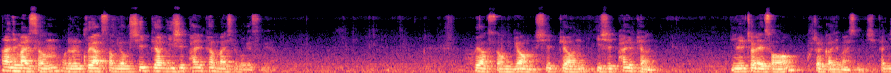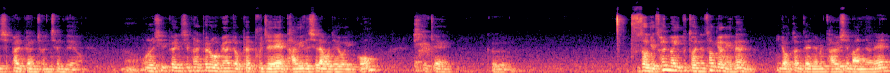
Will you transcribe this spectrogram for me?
하나님 말씀 오늘은 구약 성경 시편 28편 말씀을 보겠습니다. 구약 성경 시편 28편 1절에서 9절까지 말씀. 시편 28편 전체인데요. 어, 오늘 시편 28편을 보면 옆에 부제에 다윗의 시라고 되어 있고 이렇게 그 주석이 설명이 붙어 있는 성경에는 이게 어떤 때냐면 다윗이 만년에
